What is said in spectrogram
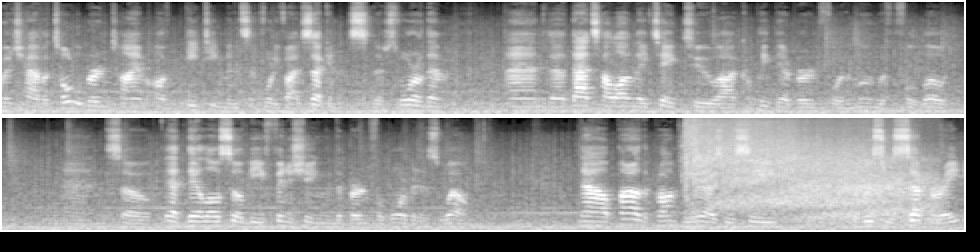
which have a total burn time of 18 minutes and 45 seconds. There's four of them, and uh, that's how long they take to uh, complete their burn for the moon with a full load. So yeah, they'll also be finishing the burn for orbit as well. Now, part of the problem here, as we see the boosters separate,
